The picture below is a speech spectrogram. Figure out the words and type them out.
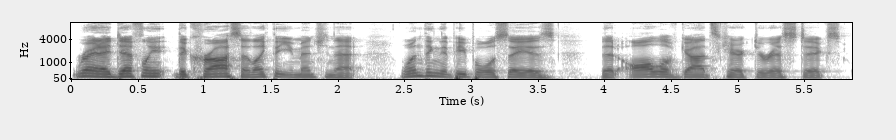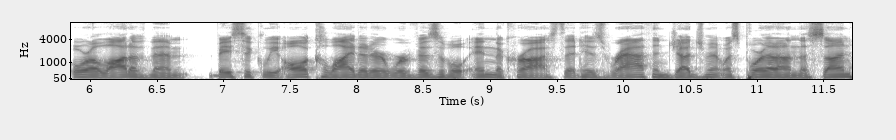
Right, I definitely the cross. I like that you mentioned that. One thing that people will say is that all of God's characteristics, or a lot of them, basically all collided or were visible in the cross. That his wrath and judgment was poured out on the Son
